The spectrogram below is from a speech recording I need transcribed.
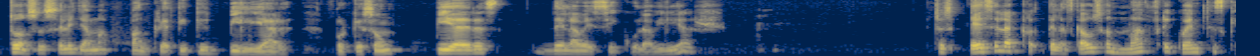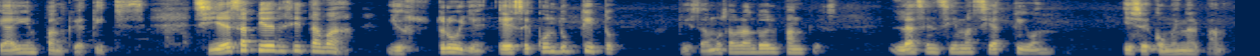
Entonces se le llama pancreatitis biliar, porque son piedras de la vesícula biliar. Entonces, esa es la, de las causas más frecuentes que hay en pancreatitis. Si esa piedrecita va y obstruye ese conductito, que estamos hablando del páncreas, las enzimas se activan y se comen al páncreas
